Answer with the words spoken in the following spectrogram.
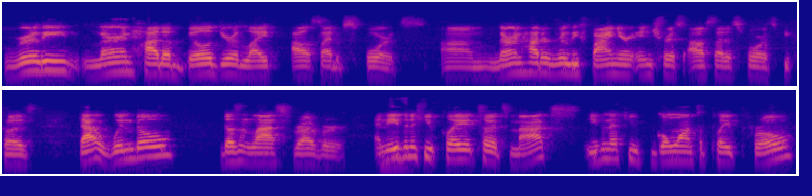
Really learn how to build your life outside of sports. Um, learn how to really find your interests outside of sports because that window doesn't last forever. And even if you play it to its max, even if you go on to play pro,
